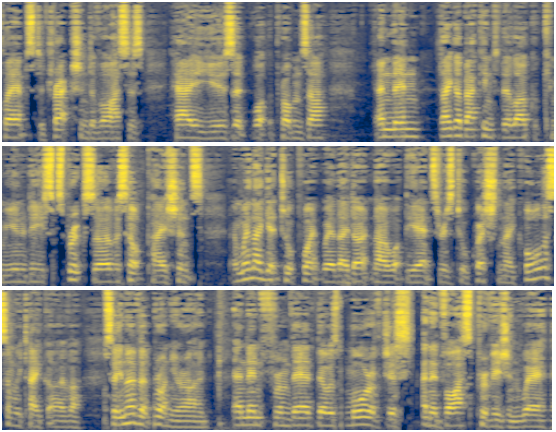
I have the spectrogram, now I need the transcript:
clamps to traction devices, how you use it, what the problems are and then they go back into their local communities, spruik service, help patients, and when they get to a point where they don't know what the answer is to a question, they call us and we take over. So you're never on your own. And then from there, there was more of just an advice provision where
